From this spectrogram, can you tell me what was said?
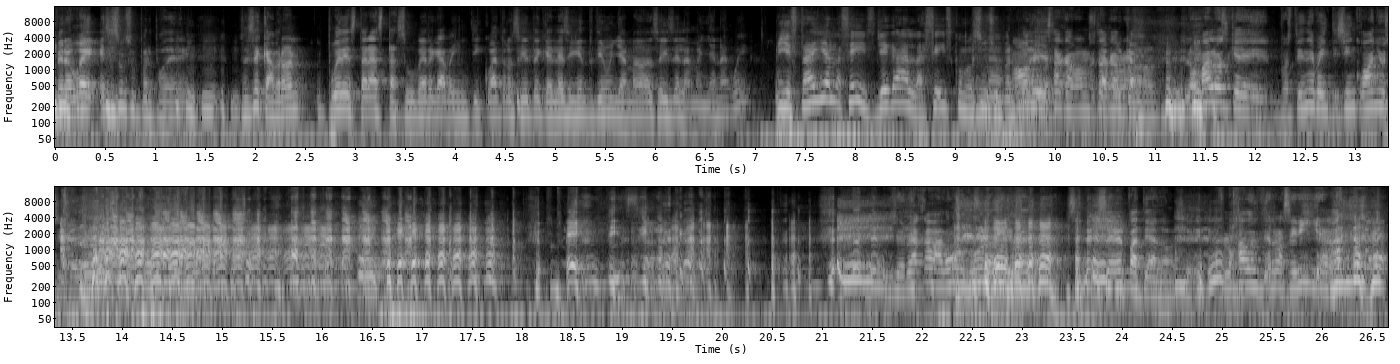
Pero, güey, ese es un superpoder, ¿eh? Ese cabrón puede estar hasta su verga 24-7 que al día siguiente tiene un llamado a 6 de la mañana, güey. Y está ahí a las seis, llega a las seis como Es si un nada. super- No, sí, está cabrón, está, cabrón. cabrón. Lo malo es que pues tiene 25 años y se ve. 25. y se ve acabadón, ¿no? se, ve- se ve pateado. Aflojado en terracería.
